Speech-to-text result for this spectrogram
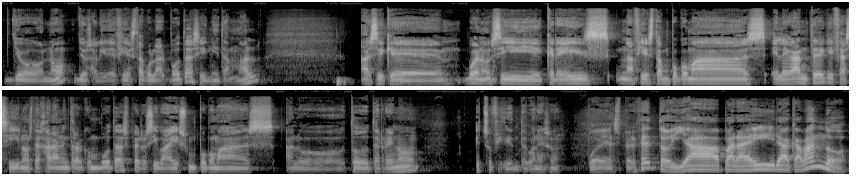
Yo no, yo salí de fiesta con las botas y ni tan mal. Así que, bueno, si queréis una fiesta un poco más elegante, quizás sí nos dejarán entrar con botas, pero si vais un poco más a lo todoterreno, es suficiente con eso. Pues perfecto, y ya para ir acabando,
